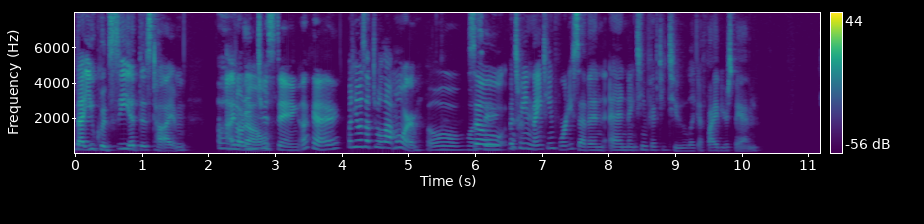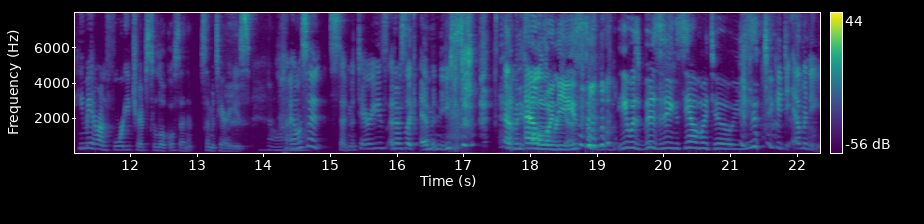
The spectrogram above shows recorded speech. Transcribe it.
that you could see at this time. Oh, I don't know. Oh, Interesting. Okay. But he was up to a lot more. Oh. so between 1947 and 1952, like a five-year span, he made around 40 trips to local cem- cemeteries. No. I almost said cemeteries, and I was like all over again. He was visiting cemeteries. Take it to Emmonies.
